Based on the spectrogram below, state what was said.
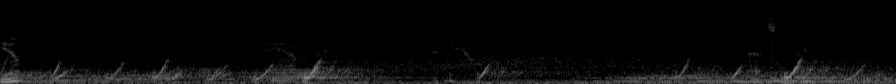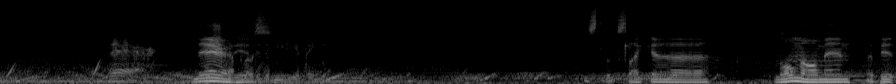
Yep. Damn. Damn. That's. There. There it is. immediately. This looks like a Lawnmower Man a bit.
